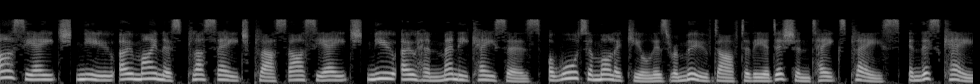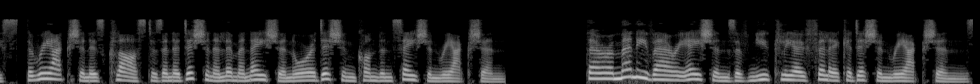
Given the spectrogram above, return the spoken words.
RCH nu O minus plus H plus RCH nu O. In many cases, a water molecule is removed after the addition takes place. In this case, the reaction is classed as an addition elimination or addition condensation reaction. There are many variations of nucleophilic addition reactions.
